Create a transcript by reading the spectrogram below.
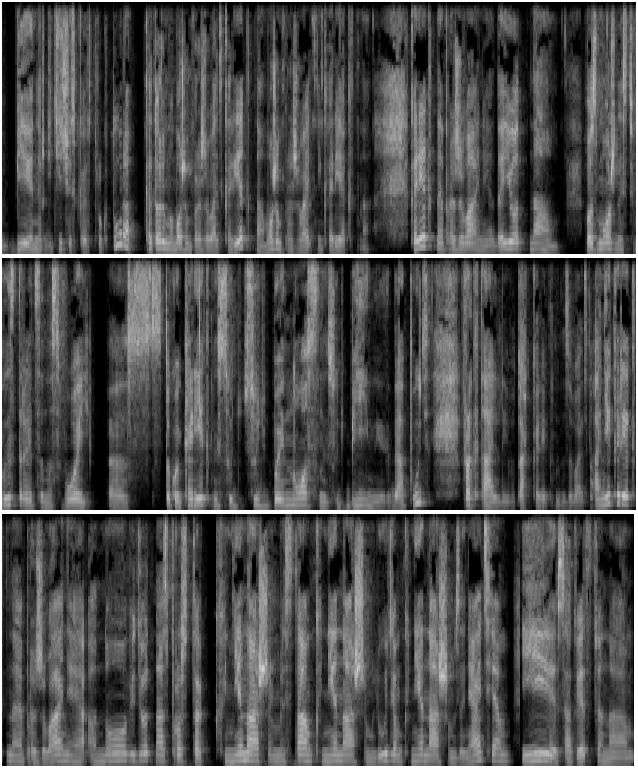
биоэнергетическая структура, которую мы можем проживать корректно, а можем проживать некорректно. Корректное проживание дает нам возможность выстроиться на свой Э, такой корректный, судьбоносный, судьбийный да, путь, фрактальный, вот так корректно называть. А некорректное проживание, оно ведет нас просто к не нашим местам, к не нашим людям, к не нашим занятиям и, соответственно,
